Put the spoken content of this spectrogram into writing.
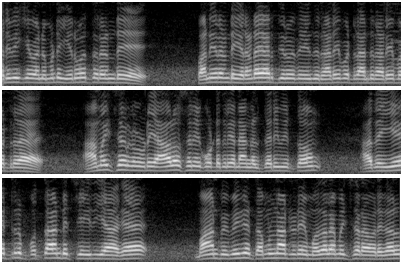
அறிவிக்க வேண்டும் என்று இருபத்தி ரெண்டு பன்னிரெண்டு இரண்டாயிரத்தி இருபத்தி ஐந்து நடைபெற்ற அன்று நடைபெற்ற அமைச்சர்களுடைய ஆலோசனை கூட்டத்திலே நாங்கள் தெரிவித்தோம். அதை ஏற்று புத்தாண்டு செய்தியாக மாண்புமிகு தமிழ்நாட்டுடைய முதலமைச்சர் அவர்கள்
